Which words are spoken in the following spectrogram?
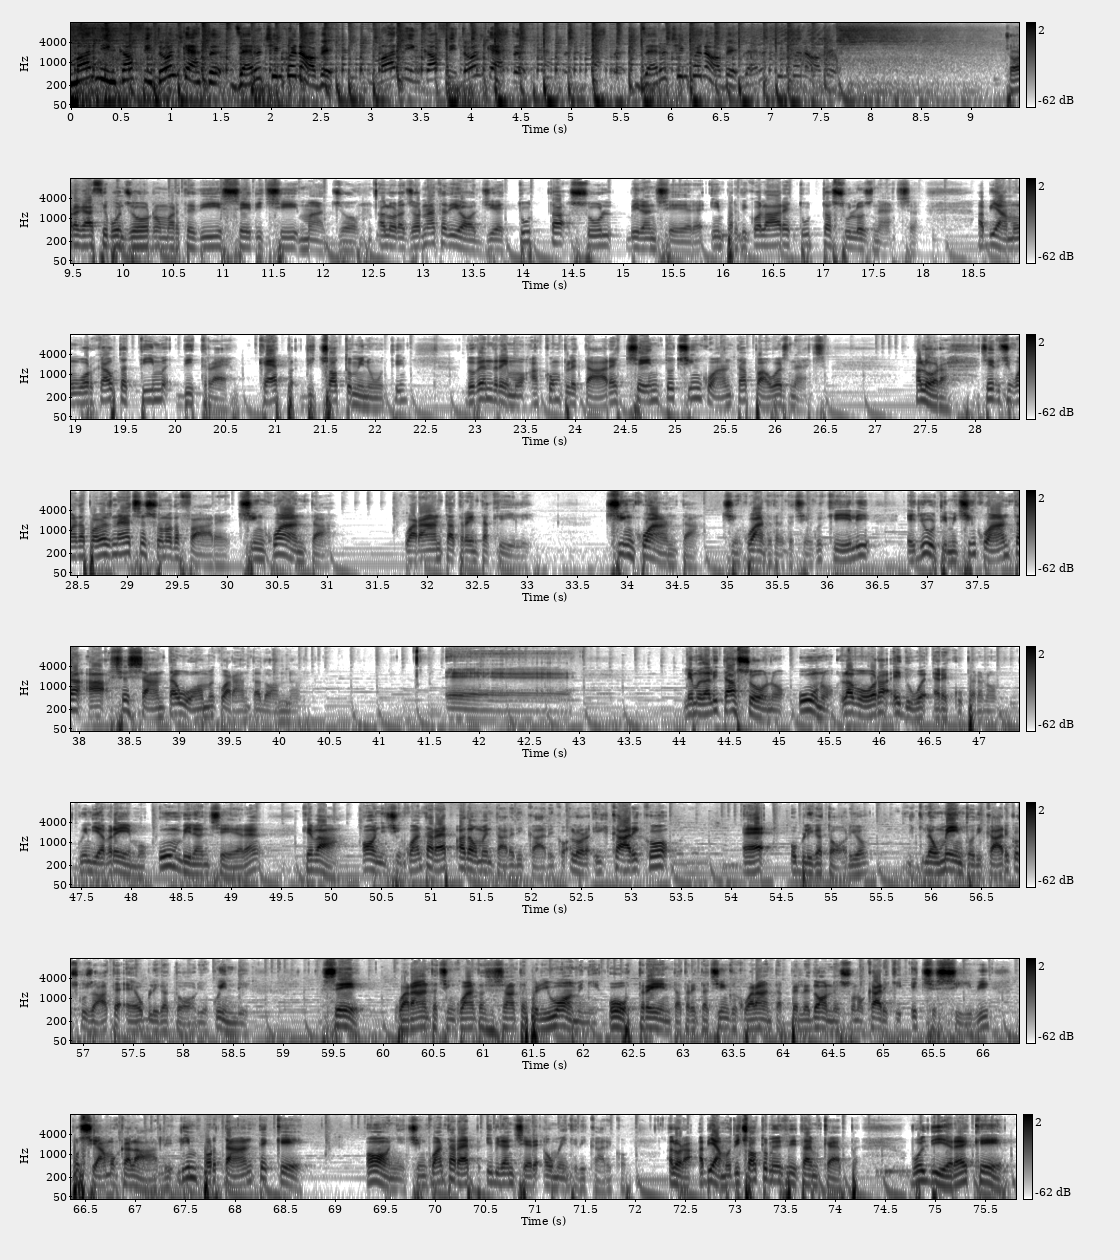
Morning Coffee Talkcast 059 Morning Coffee Talkcast 059 059 Ciao ragazzi, buongiorno, martedì 16 maggio. Allora, giornata di oggi è tutta sul bilanciere, in particolare tutta sullo snatch. Abbiamo un workout a team di 3, cap 18 minuti, dove andremo a completare 150 power snatch. Allora, 150 power snatch sono da fare 50, 40, 30 kg, 50, 50, 35 kg e gli ultimi 50 a 60 uomo e 40 donna. E... Le modalità sono 1 lavora e 2 recuperano. Quindi avremo un bilanciere che va ogni 50 rep ad aumentare di carico. Allora, il carico è obbligatorio, l'aumento di carico, scusate, è obbligatorio. Quindi se 40, 50, 60 per gli uomini o 30, 35, 40 per le donne sono carichi eccessivi, possiamo calarli. L'importante è che ogni 50 rep il bilanciere aumenti di carico. Allora, abbiamo 18 minuti di time cap, vuol dire che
